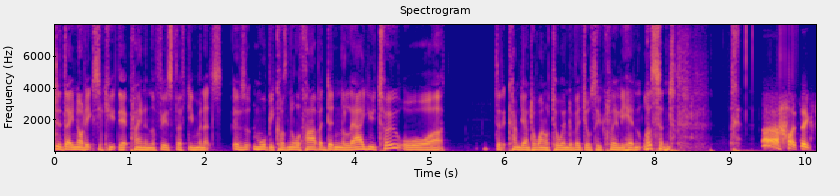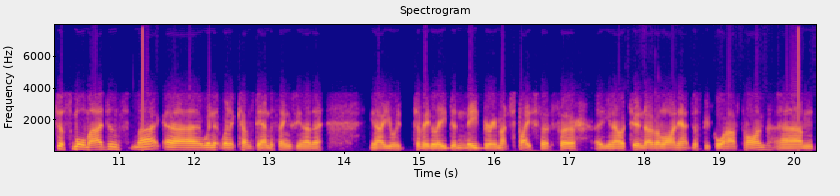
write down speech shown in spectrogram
did they not execute that plan in the first 50 minutes? Is it more because North Harbour didn't allow you to, or did it come down to one or two individuals who clearly hadn't listened? Uh, I think it's just small margins, Mark. Uh, when it when it comes down to things, you know, the, you know, you Tevita Li didn't need very much space for for uh, you know a turned over line out just before half time. Um,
